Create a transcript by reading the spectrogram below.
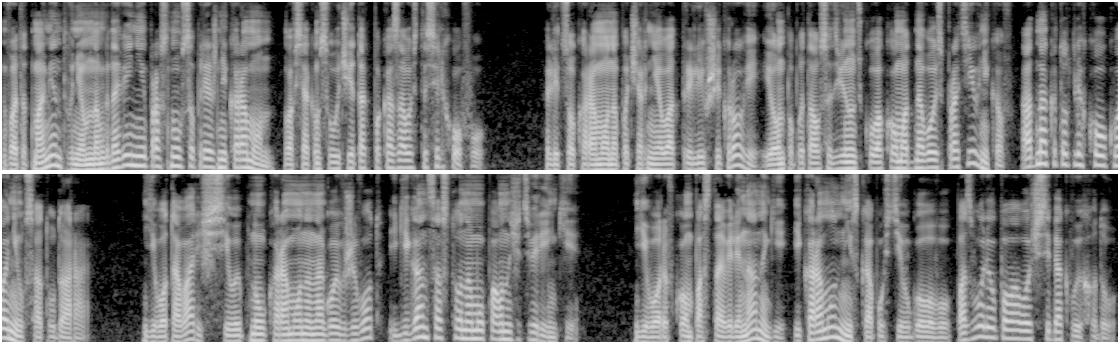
В этот момент в нем на мгновение проснулся прежний Карамон, во всяком случае так показалось Тассельхофу. Лицо Карамона почернело от прилившей крови, и он попытался двинуть кулаком одного из противников, однако тот легко уклонился от удара. Его товарищ силой пнул Карамона ногой в живот, и гигант со стоном упал на четвереньки. Его рывком поставили на ноги, и Карамон, низко опустив голову, позволил поволочь себя к выходу.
